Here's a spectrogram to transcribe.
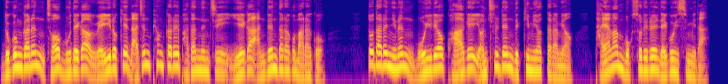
누군가는 저 무대가 왜 이렇게 낮은 평가를 받았는지 이해가 안 된다라고 말하고 또 다른 이는 오히려 과하게 연출된 느낌이었다라며 다양한 목소리를 내고 있습니다.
